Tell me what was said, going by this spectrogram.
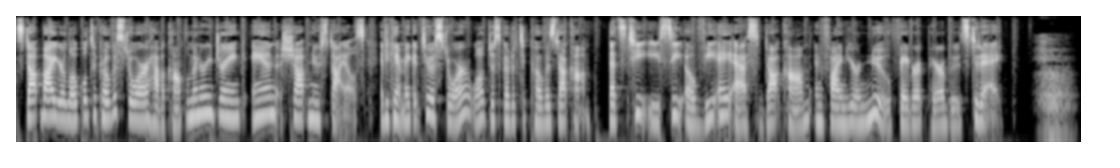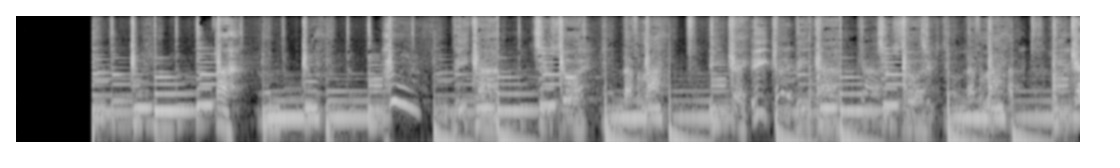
Stop by your local Tecovas store, have a complimentary drink, and shop new styles. If you can't make it to a store, well, just go to tecovas.com. That's T E C O V A S.com and find your new favorite pair of boots today. Uh. Be kind, choose joy, laugh a lot. EK, EK, be kind, choose joy, laugh a lot.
